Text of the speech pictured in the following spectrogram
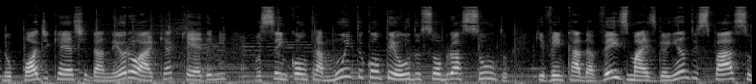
No podcast da NeuroArc Academy, você encontra muito conteúdo sobre o assunto, que vem cada vez mais ganhando espaço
